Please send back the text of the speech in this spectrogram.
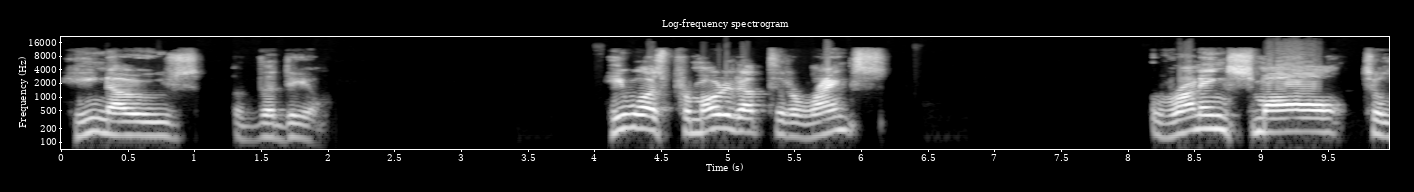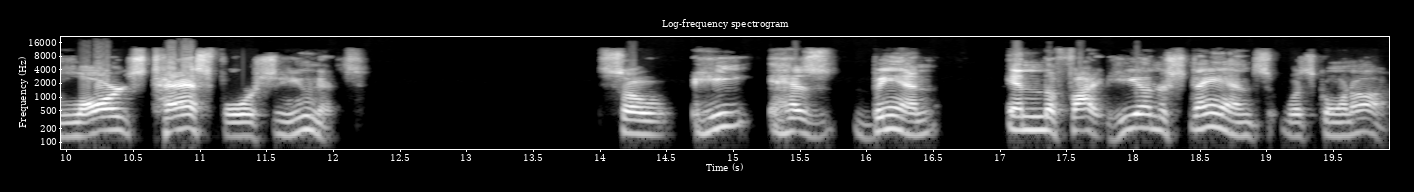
He knows the deal. He was promoted up to the ranks, running small to large task force units. So he has been in the fight. He understands what's going on.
